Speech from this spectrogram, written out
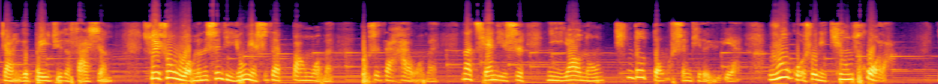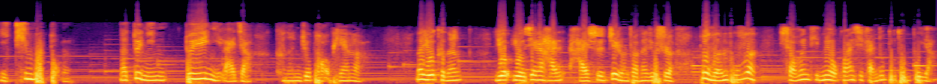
这样一个悲剧的发生？所以说，我们的身体永远是在帮我们，不是在害我们。那前提是你要能听得懂身体的语言。如果说你听错了，你听不懂，那对你对于你来讲，可能你就跑偏了，那有可能。有有些人还还是这种状态，就是不闻不问，小问题没有关系，反正不痛不痒。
